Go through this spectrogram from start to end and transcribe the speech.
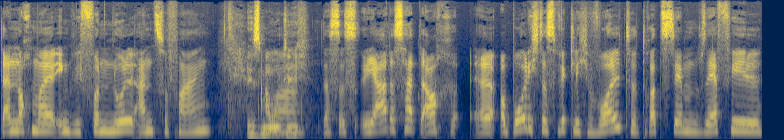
dann nochmal irgendwie von Null anzufangen. Ist Aber mutig. Das ist, ja, das hat auch, äh, obwohl ich das wirklich wollte, trotzdem sehr viel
